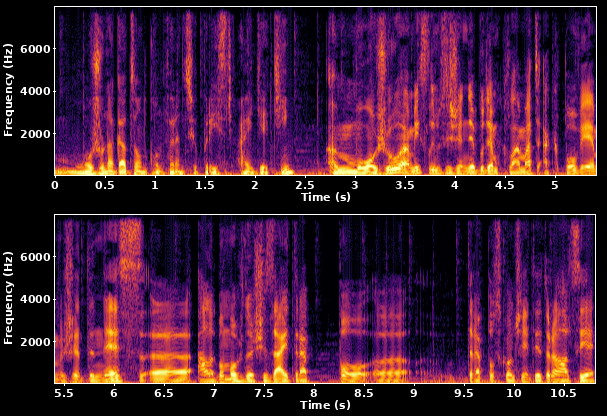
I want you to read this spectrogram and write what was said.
môžu na Gadzone konferenciu prísť aj deti? Môžu a myslím si, že nebudem klamať, ak poviem, že dnes, e, alebo možno ešte zajtra po, e, teda po skončení tejto relácie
